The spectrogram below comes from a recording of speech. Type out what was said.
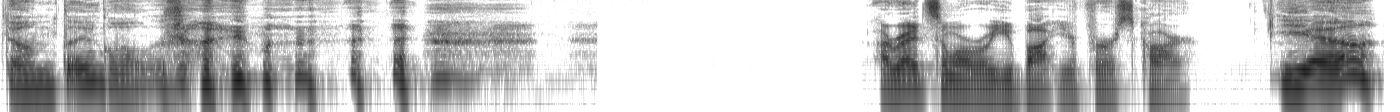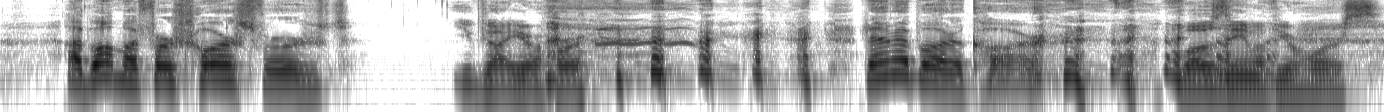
dumb thing all the time. I read somewhere where you bought your first car. Yeah, I bought my first horse first. You got your horse. then I bought a car. what was the name of your horse?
